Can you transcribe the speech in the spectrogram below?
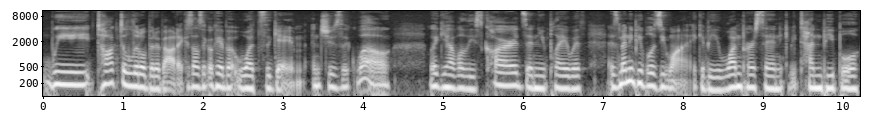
we talked a little bit about it because I was like, okay, but what's the game? And she was like, well, like you have all these cards and you play with as many people as you want. It could be one person, it could be 10 people,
